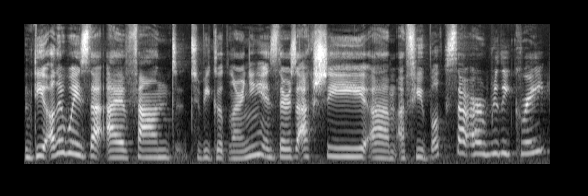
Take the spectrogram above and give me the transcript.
the other ways that I've found to be good learning is there's actually um, a few books that are really great.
